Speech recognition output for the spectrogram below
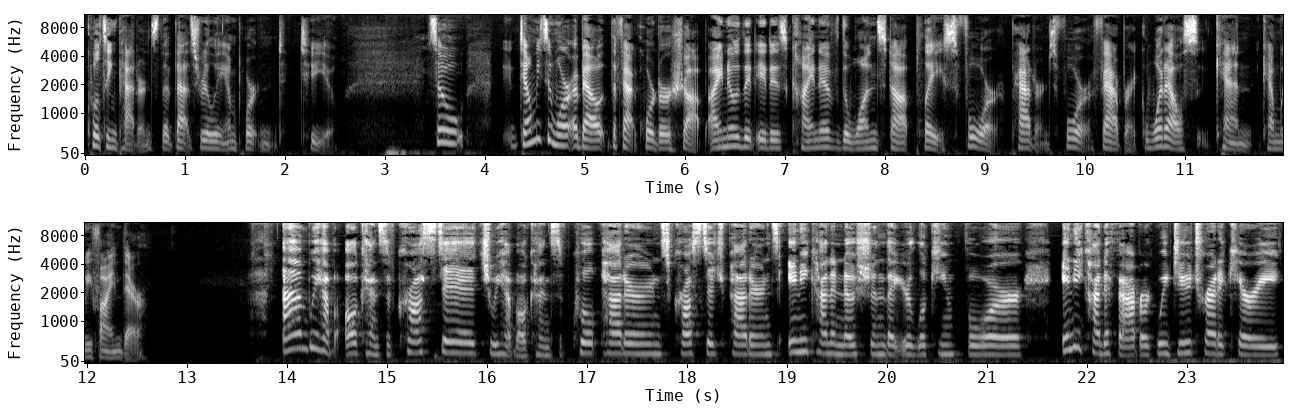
quilting patterns. That that's really important to you. So, tell me some more about the Fat Quarter Shop. I know that it is kind of the one-stop place for patterns, for fabric. What else can can we find there? Um, we have all kinds of cross stitch. We have all kinds of quilt patterns, cross stitch patterns, any kind of notion that you're looking for, any kind of fabric. We do try to carry,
